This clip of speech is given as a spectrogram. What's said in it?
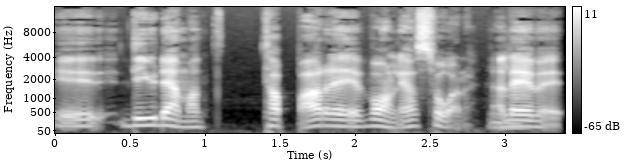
eh, Det är ju där man tappar eh, vanligast hår, Mm. eller eh,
